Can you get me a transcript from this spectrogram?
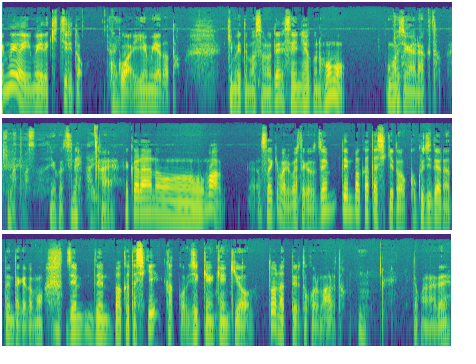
EMA は EMA できっちりと、ここは EMA だと決めてますので、1200の方もお間違いなくと決まってますので。いうことですね。はいそれから、あのーまあ、さっきもありましたけど、全電波型式と告示ではなってんだけども、全電波型式、括弧実験研究用となっているところもあると。うんとかなんでね。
